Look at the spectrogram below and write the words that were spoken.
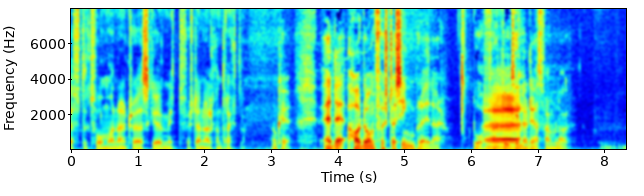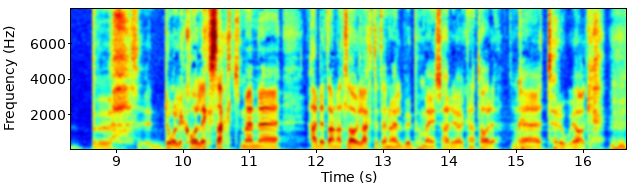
efter två månader tror jag skrev mitt första NHL-kontrakt. Okej. Okay. Har de första tjing på dig där? Då för att du tillhör deras farmlag? Dålig koll exakt men eh, hade ett annat lag lagt ett NHL-bud på mig så hade jag kunnat ta det. Okej. Eh, tror jag. Mhm.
